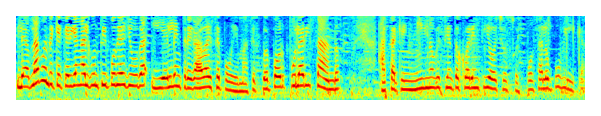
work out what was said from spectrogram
le hablaban de que querían algún tipo de ayuda y él le entregaba ese poema. Se fue popularizando hasta que en 1948 su esposa lo publica.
